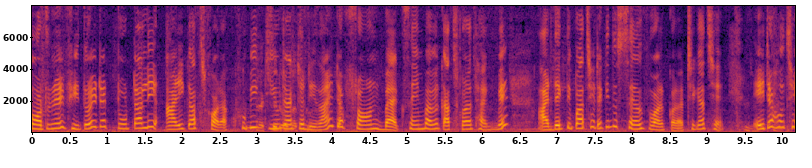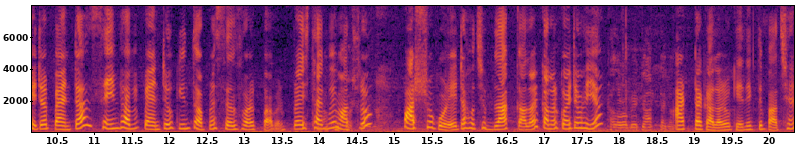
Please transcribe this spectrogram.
কটনের ভিতরে এটা টোটালি আড়ি কাজ করা। খুবই কিউট একটা ডিজাইন এটা ফ্রন্ট ব্যাক সেম ভাবে কাজ করা থাকবে। আর দেখতে পাচ্ছি এটা কিন্তু সেলফ ওয়ার্ক করা ঠিক আছে? এটা হচ্ছে এটার প্যান্টটা সেম ভাবে প্যান্টেও কিন্তু আপনার সেলফ ওয়ার্ক পাবেন। প্রাইস থাকবে মাত্র পাঁচশো। করে। এটা হচ্ছে ব্ল্যাক কালার কালার কয়টা ভাইয়া? কালার হবে এটা 8 টাকা আটটা কালার ওকে দেখতে পাচ্ছেন।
